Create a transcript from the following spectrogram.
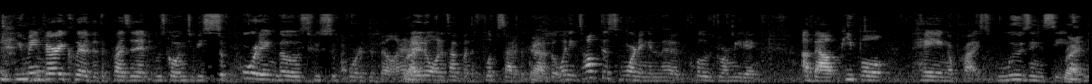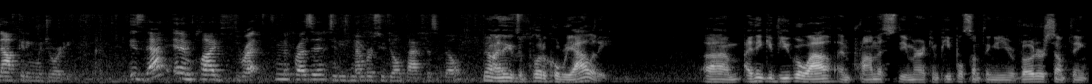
you- you made very clear that the president was going to be supporting those who supported the bill, and I know you Right. don't want to talk about the flip side of the coin, Yeah. but when he talked this morning in the closed-door meeting about people paying a price, losing seats, Right. not getting majority, is that an implied threat from the president to these members who don't back this bill? No, I think it's a political reality. Um, I think if you go out and promise the American people something and your voters something,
